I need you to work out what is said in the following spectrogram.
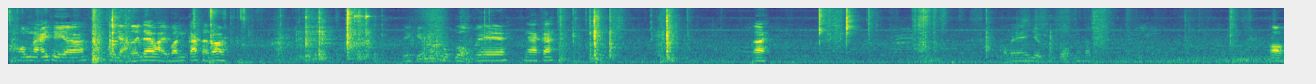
Hôm nay thì à, uh, thời gian đeo hải vân cắt rồi thôi. đi kiếm một khúc gỗ về nhà cắt. Đây. Có bên nhiều khúc gỗ nữa không? Ồ. Oh.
